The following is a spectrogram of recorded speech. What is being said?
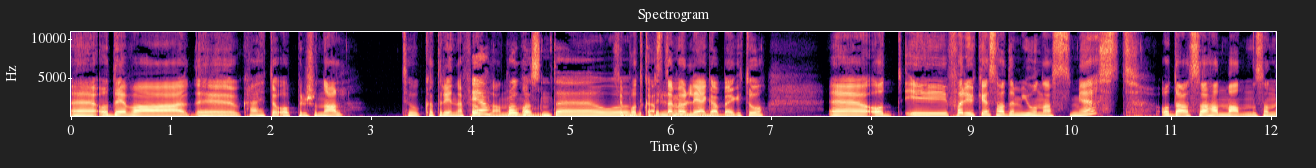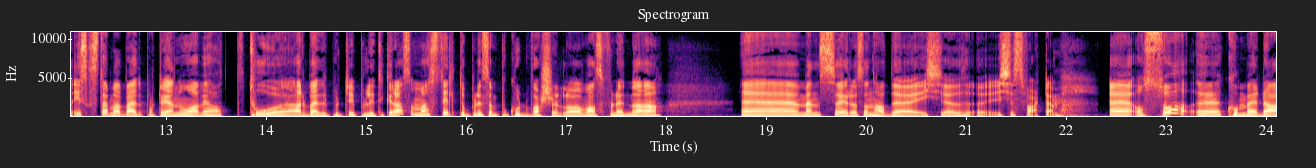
Eh, og det var eh, hva heter det, Åpen journal? Til Katrine ja, podkasten til sin podcast. De er jo leger begge to. Eh, og i forrige uke så hadde de Jonas som gjest, og da sa han mannen sånn Jeg skal stemme Arbeiderpartiet. Nå har vi hatt to Arbeiderpartipolitikere som har stilt opp liksom, på kort varsel og var så fornøyd med det. da. Eh, mens Høyre og sånn hadde ikke, ikke svart dem. Eh, og så eh, kommer da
